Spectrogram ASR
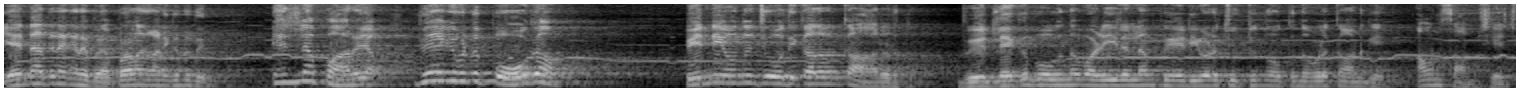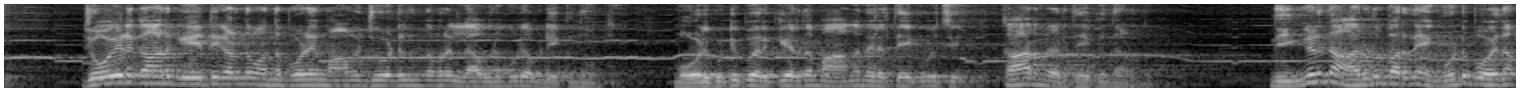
എന്നാത്തിനെങ്ങനെ വെപ്രാളം കാണിക്കുന്നത്? എല്ലാം പറയാം. വേഗം ഇവിടുന്ന് പോകാം. പിന്നെ ഒന്നും ചോദിക്കാതെ അവൻ കാറെടുത്തു വീട്ടിലേക്ക് പോകുന്ന വഴിയിലെല്ലാം പേടിയോടെ ചുറ്റും നോക്കുന്നവൾ കാണുകയും. അവൻ സംശയിച്ചു. ജോയിയുടെ കാർ ഗേറ്റ് കടന്ന് വന്നപ്പോഴേ മാമൻ ചുവട്ടിൽ നിന്നവർ എല്ലാവരും കൂടി അവിടേക്ക് നോക്കി. മോളിക്കുട്ടി പെറുക്കിയെടുത്ത മാങ്ങ നിലത്തേക്ക് വെച്ച് കാറിന്റെ അടുത്തേക്ക് നടന്നു. നിങ്ങളിത് ആരോടും പറഞ്ഞ് എങ്ങോട്ട് പോയതാ?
